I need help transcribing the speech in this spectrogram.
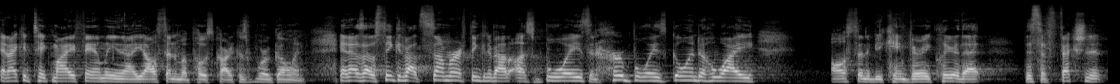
And I can take my family and I'll send them a postcard because we're going. And as I was thinking about summer, thinking about us boys and her boys going to Hawaii, all of a sudden it became very clear that this affectionate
